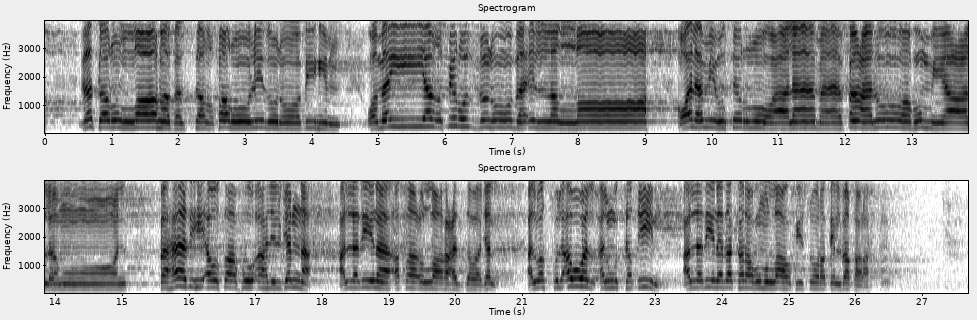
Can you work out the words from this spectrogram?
ذكروا الله فاستغفروا لذنوبهم ومن يغفر الذنوب إلا الله ولم يصروا على ما فعلوا وهم يعلمون فهذه أوصاف أهل الجنة الذين أطاعوا الله عز وجل الوصف الأول المتقين الذين ذكرهم الله في سورة البقرة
